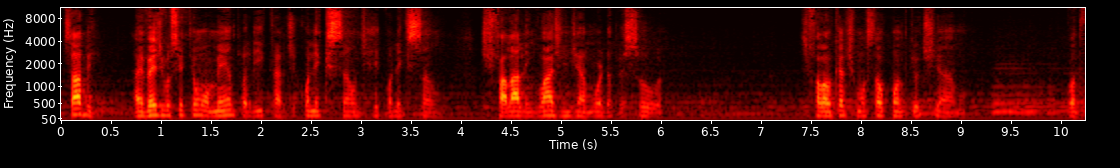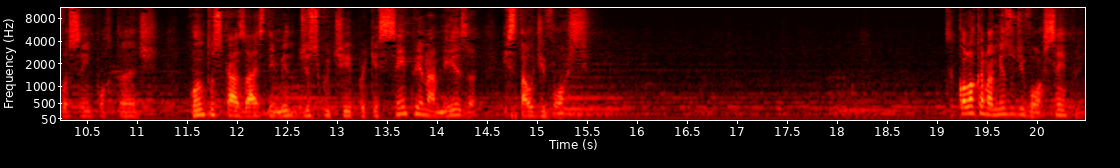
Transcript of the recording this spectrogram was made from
Sabe? Ao invés de você ter um momento ali, cara, de conexão, de reconexão, de falar a linguagem de amor da pessoa, de falar, eu quero te mostrar o quanto que eu te amo, quanto você é importante. Quantos casais têm medo de discutir, porque sempre na mesa está o divórcio. Você coloca na mesa o divórcio, sempre.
